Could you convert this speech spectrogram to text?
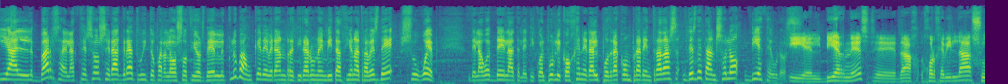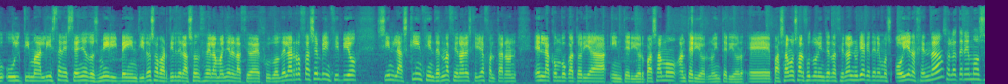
y al Barça. El acceso será gratuito para los socios del club, aunque deberán retirar una invitación a través de su web de la web del Atlético. El público general podrá comprar entradas desde tan solo 10 euros. Y el viernes eh, da Jorge Vilda su última lista en este año 2022 a partir de las 11 de la mañana en la ciudad de fútbol de Las Rozas, en principio sin las 15 internacionales que ya faltaron en la convocatoria interior. Pasamos anterior, no interior. Eh, pasamos al fútbol internacional. Nuria, que tenemos hoy en agenda? Solo tenemos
